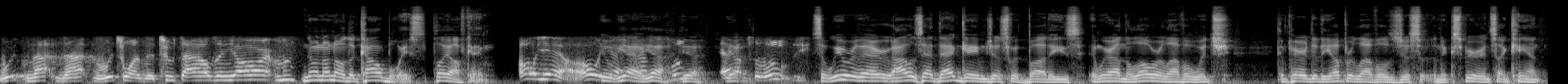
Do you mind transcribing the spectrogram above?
Not not which one? The two thousand yard? No, no, no. The Cowboys playoff game. Oh yeah, oh yeah, yeah, yeah, yeah, yeah, absolutely. So we were there. I was at that game just with buddies, and we were on the lower level, which compared to the upper level is just an experience I can't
